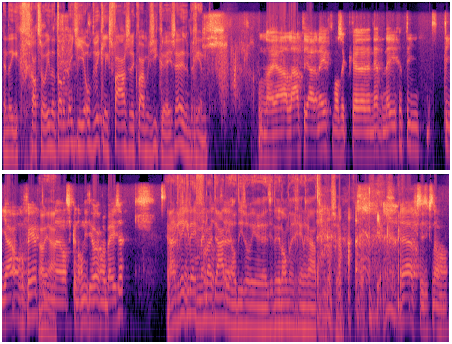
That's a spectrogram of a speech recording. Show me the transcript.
En ik schat zo in dat dat een beetje je ontwikkelingsfase qua muziek is, hè? In het begin. Nou ja, late jaren 90 was ik eh, net 9, 10, 10 jaar ongeveer. Oh Toen ja. eh, was ik er nog niet heel erg mee bezig. Ja, ik reken het even vanuit dat, Daniel, eh, die is alweer eh, zit in een andere generatie. Dus, eh. ja, precies, ik snap wel.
